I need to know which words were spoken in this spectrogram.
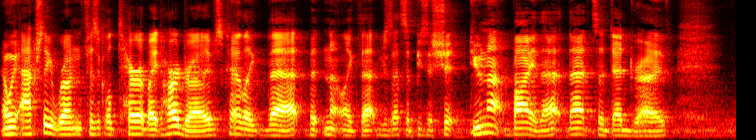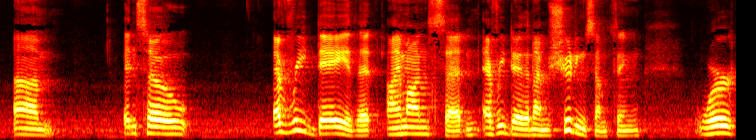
and we actually run physical terabyte hard drives, kind of like that, but not like that because that's a piece of shit. Do not buy that. That's a dead drive. Um, and so every day that I'm on set and every day that I'm shooting something, we're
